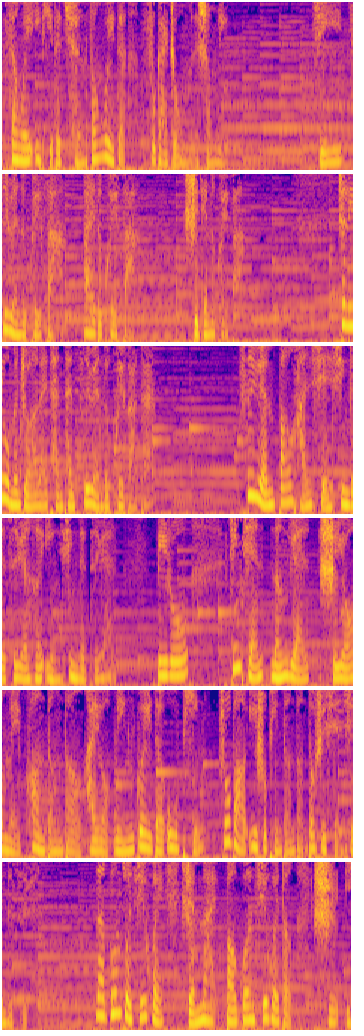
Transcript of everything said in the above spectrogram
三位一体的全方位的覆盖着我们的生命，即资源的匮乏、爱的匮乏、时间的匮乏。这里我们主要来谈谈资源的匮乏感。资源包含显性的资源和隐性的资源，比如。金钱、能源、石油、煤矿等等，还有名贵的物品、珠宝、艺术品等等，都是显性的资源。那工作机会、人脉、曝光机会等是隐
